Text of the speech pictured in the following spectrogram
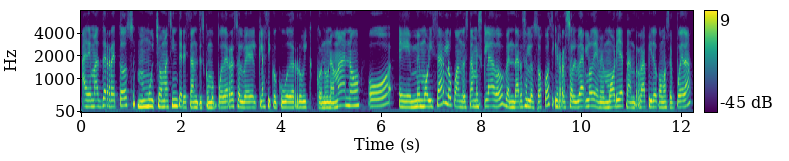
además de retos mucho más interesantes como poder resolver el clásico cubo de Rubik con una mano o eh, memorizarlo cuando está mezclado, vendarse los ojos y resolverlo de memoria tan rápido como se pueda.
